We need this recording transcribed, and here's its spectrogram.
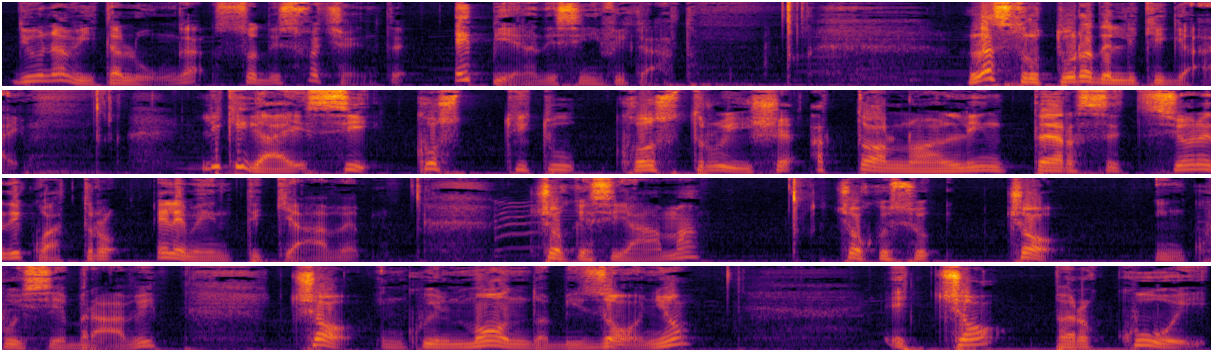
di una vita lunga, soddisfacente e piena di significato. La struttura dell'ikigai. L'ikigai si costitu- costruisce attorno all'intersezione di quattro elementi chiave. Ciò che si ama, ciò, su, ciò in cui si è bravi, ciò in cui il mondo ha bisogno e ciò per cui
